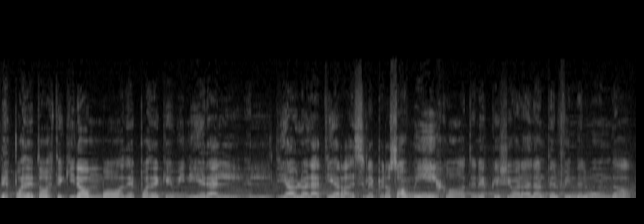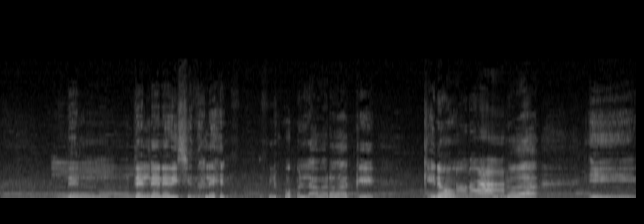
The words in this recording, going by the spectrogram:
después de todo este quilombo, después de que viniera el, el diablo a la tierra a decirle, pero sos mi hijo, tenés que llevar adelante el fin del mundo, Y- del, del nene diciéndole, no, la verdad que, que no. No da. No da. Y,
